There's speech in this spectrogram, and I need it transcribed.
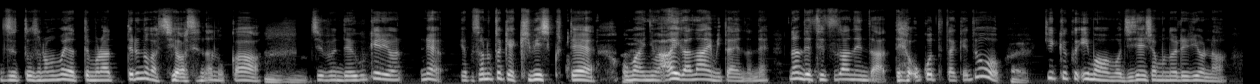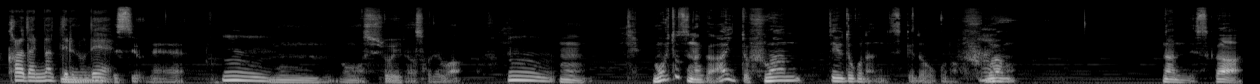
ずっとそのままやってもらってるのが幸せなのか、うんうん。自分で動けるようね、やっぱその時は厳しくて、お前には愛がないみたいなね、なんで手伝わねえんだって 怒ってたけど、はい。結局今はもう自転車も乗れるような体になってるのうんでで、すよね。う、うんん。面白いな、それは。うん、うん。もう一つなんか愛と不安っていうところなんですけど、この不安なんですが、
